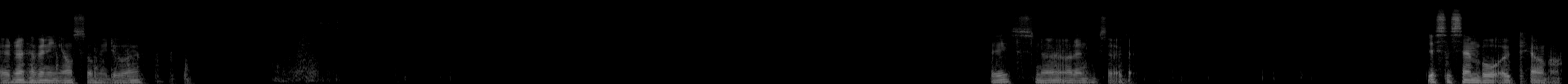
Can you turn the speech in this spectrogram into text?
I don't have anything else on me, do I? Base? No, I don't think so. Okay. Disassemble oak counter.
